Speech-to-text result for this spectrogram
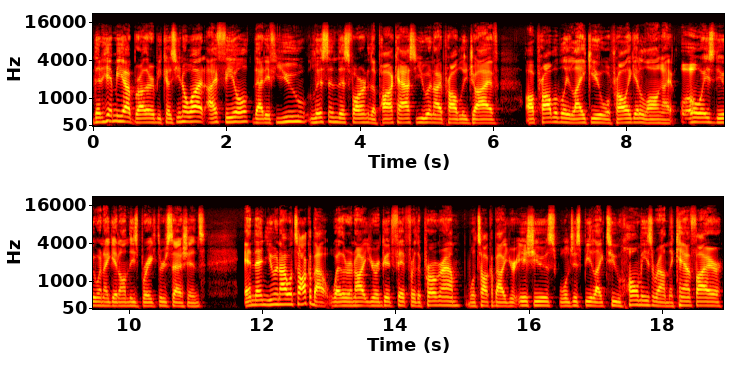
then hit me up, brother, because you know what? I feel that if you listen this far into the podcast, you and I probably jive. I'll probably like you. We'll probably get along. I always do when I get on these breakthrough sessions. And then you and I will talk about whether or not you're a good fit for the program. We'll talk about your issues. We'll just be like two homies around the campfire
